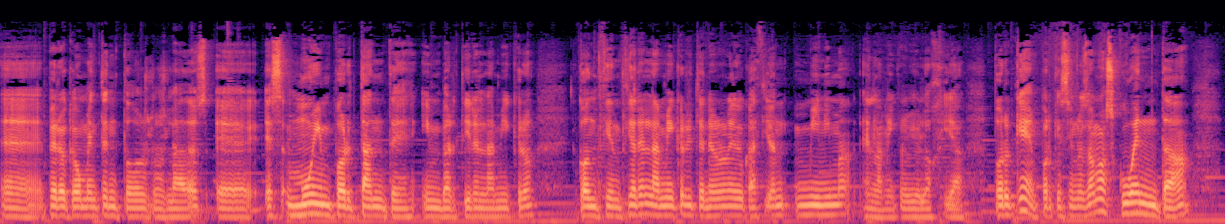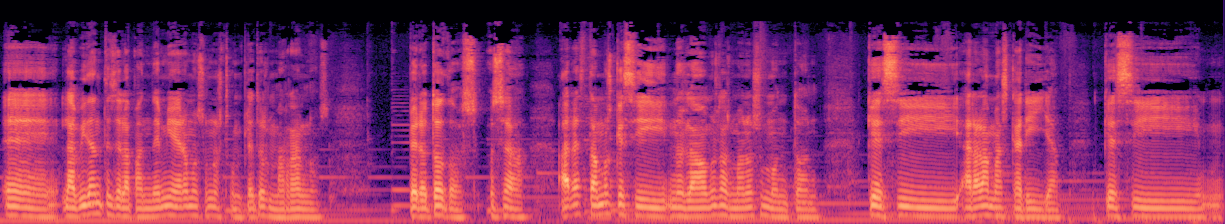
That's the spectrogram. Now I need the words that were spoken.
eh, pero que aumente en todos los lados. es muy importante invertir en la micro concienciar en la micro y tener una educación mínima en la microbiología. ¿Por qué? Porque si nos damos cuenta, eh, la vida antes de la pandemia éramos unos completos marranos. Pero todos, o sea, ahora estamos que si nos lavamos las manos un montón, que si ahora la mascarilla, que si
